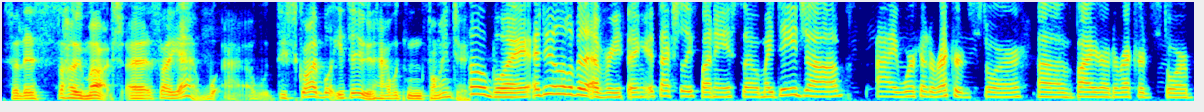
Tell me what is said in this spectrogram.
So there's so much. Uh, so yeah, w- uh, describe what you do and how we can find you. Oh boy, I do a little bit of everything. It's actually funny. So my day job, I work at a record store, uh, buyer at a record store.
